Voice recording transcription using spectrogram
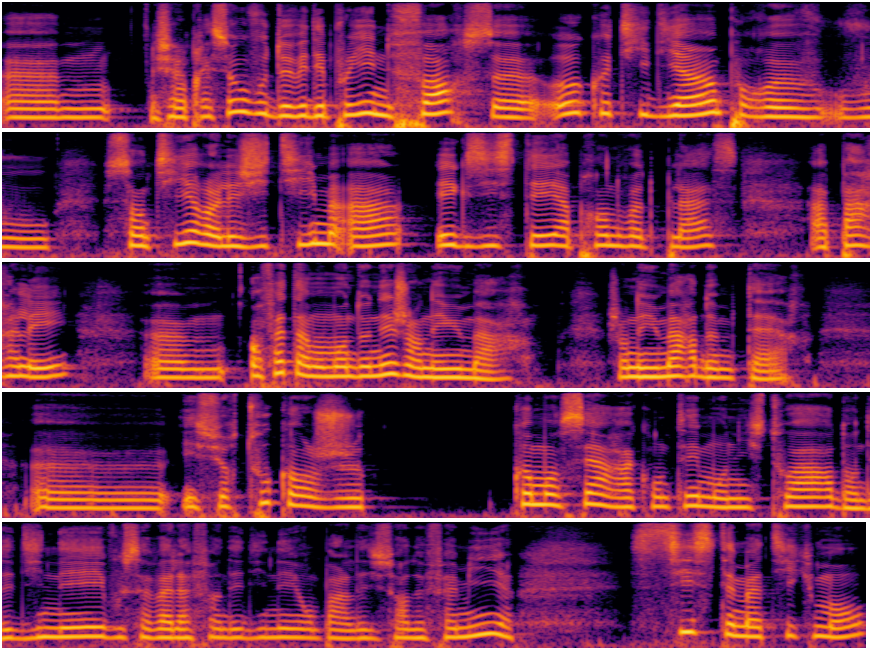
euh, j'ai l'impression que vous devez déployer une force euh, au quotidien pour euh, vous sentir légitime à exister, à prendre votre place, à parler. en fait, à un moment donné, j'en ai eu marre. J'en ai eu marre de me taire. et surtout quand je commençais à raconter mon histoire dans des dîners, vous savez, à la fin des dîners, on parle des histoires de famille, systématiquement,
